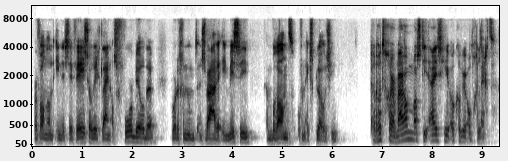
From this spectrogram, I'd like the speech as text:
waarvan dan in de CVSO-richtlijn als voorbeelden worden genoemd een zware emissie, een brand of een explosie. Rutger, waarom was die eis hier ook alweer opgelegd?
